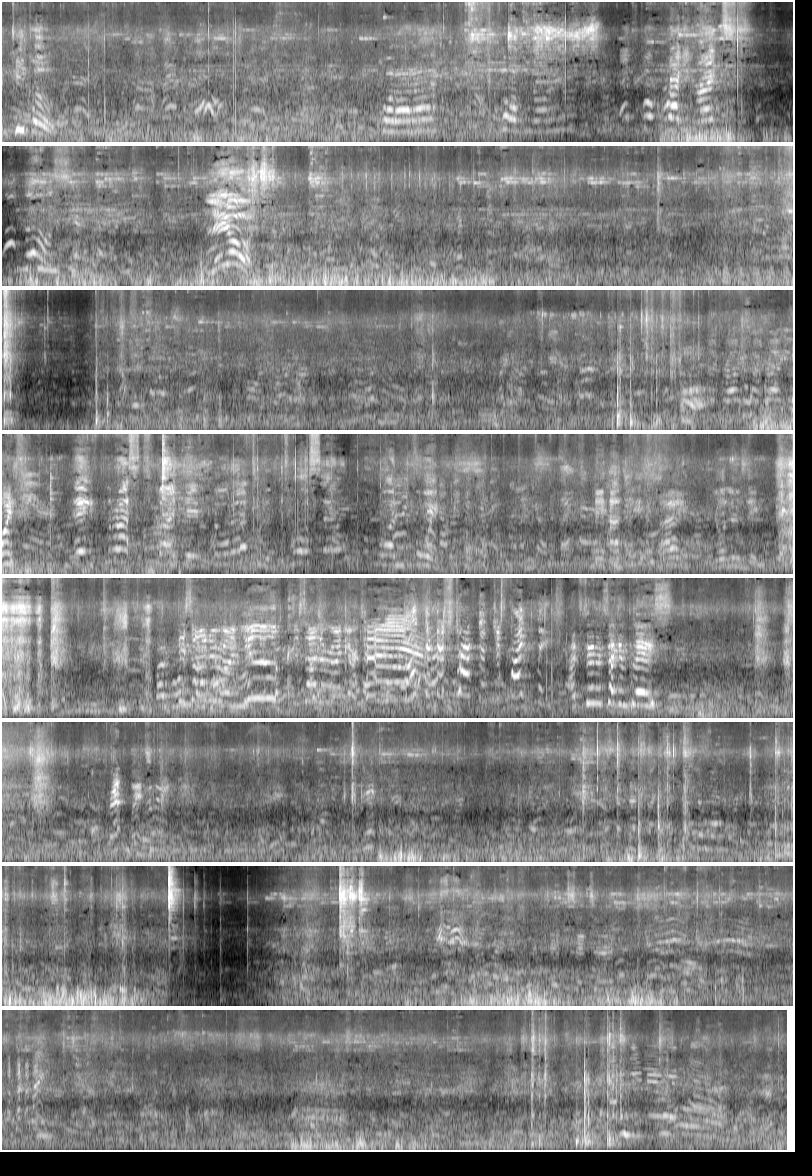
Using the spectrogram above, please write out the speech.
good people. Porara, folklore, and book bragging rights. Leon. Point. A thrust by David Cora to the torso for one point. Hey Haji, Aye. you're losing. Dishonor on you! Dishonor on your cat! Don't get distracted, just fight me! I'm still in second place. Breathless.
